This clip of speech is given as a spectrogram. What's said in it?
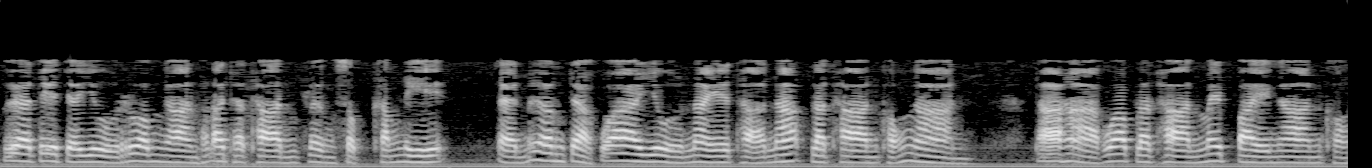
เพื่อที่จะอยู่ร่วมงานพระราชทานเพลิงศพครั้งนี้ แต่เนื่องจากว่าอยู่ในฐานะประธานของงาน ถ้าหากว่าประธานไม่ไปงานของ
